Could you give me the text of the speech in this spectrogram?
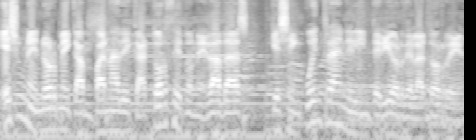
es una enorme campana de 14 toneladas que se encuentra en el interior de la torre.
